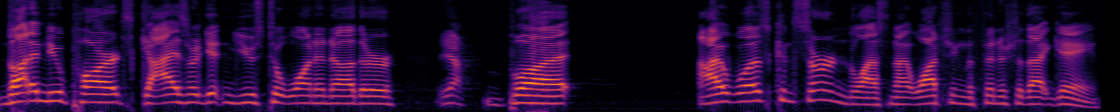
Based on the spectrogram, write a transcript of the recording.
a lot of new parts. Guys are getting used to one another, Yeah. but I was concerned last night watching the finish of that game.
